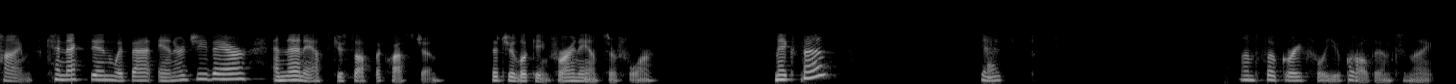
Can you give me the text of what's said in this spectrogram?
times. Connect in with that energy there, and then ask yourself the question that you're looking for an answer for. Make sense? Yes. I'm so grateful you called in tonight.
